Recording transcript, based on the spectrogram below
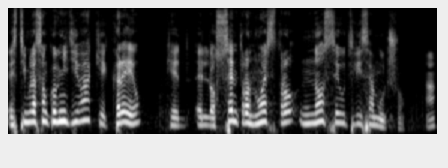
Estimulación cognitiva que creo que en los centros nuestros no se utiliza mucho. ¿Ah?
